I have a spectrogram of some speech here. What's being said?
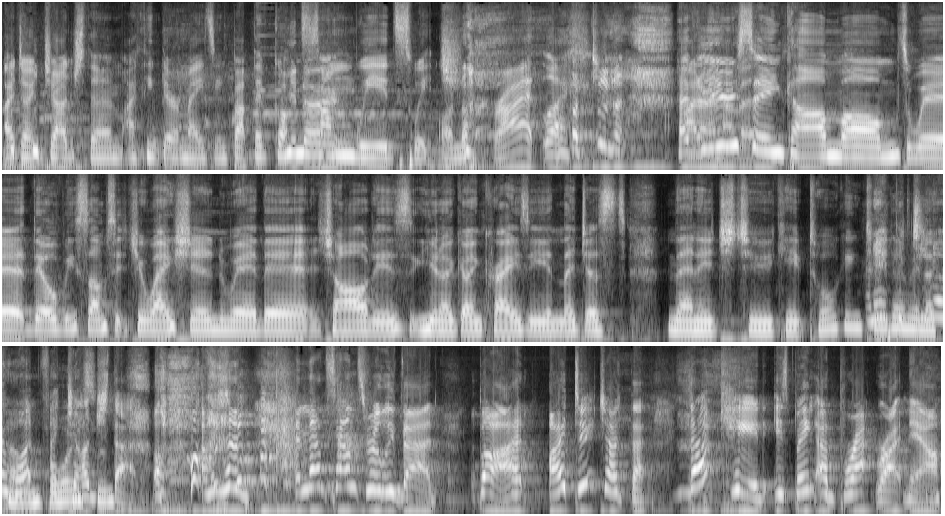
I don't judge them. I think they're amazing, but they've got You know- some weird switch, know. right? Like, Have you have it. seen calm moms where there'll be some situation where their child is, you know, going crazy and they just manage to keep talking to No, them in a know calm what? I judge that, and that sounds really bad. But I do judge that. That kid is being a brat right now.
